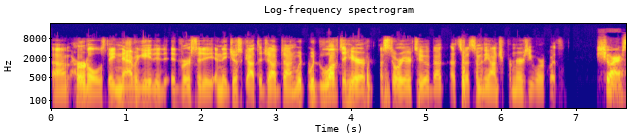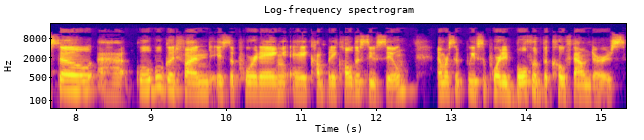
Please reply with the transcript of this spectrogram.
um, hurdles, they navigated adversity, and they just got the job done. Would would love to hear a story or two about, about some of the entrepreneurs you work with. Sure. So, uh, Global Good Fund is supporting a company called Esusu, and we're we've supported both of the co-founders,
